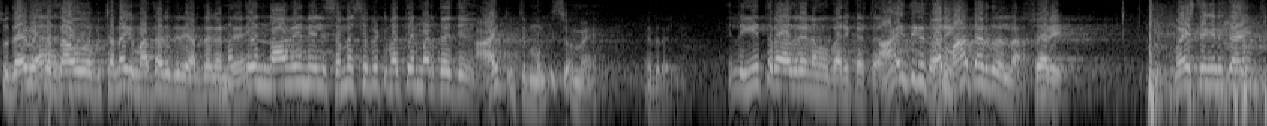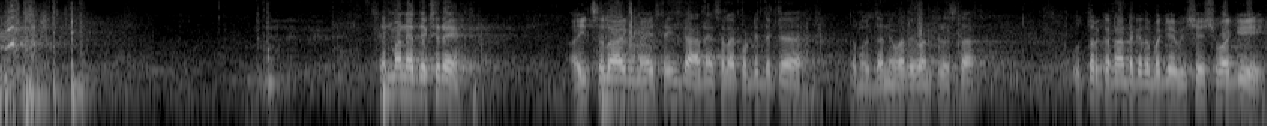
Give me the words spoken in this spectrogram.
ಸೊ ದಯವಿಟ್ಟು ತಾವು ಚೆನ್ನಾಗಿ ಮಾತಾಡಿದ್ರಿ ಅರ್ಧ ಗಂಟೆ. ಮತ್ತೇನ್ ನಾವೇನು ಇಲ್ಲಿ ಸಮಸ್ಯೆ ಬಿಟ್ಟು ಮತ್ತೇನ್ ಮಾಡ್ತಾ ಇದ್ದೀವಿ? ಆಯ್ತು ಚ- ಮುಗಿಸಿ ಒಮ್ಮೆ ಇದರಲ್ಲಿ. ಇಲ್ಲ ಈ ತರ ಆದ್ರೆ ನಮಗೆ ಭಾರಿ ಕಷ್ಟ ಆಯ್ತು ಈಗ ತಾವು ಮಾತಾಡಿದ್ರಲ್ಲ. ಸರಿ ಮಹೇಶ್ ತೆಂಗಿನಕಾಯಿ. ಸನ್ಮಾನ್ಯ ಅಧ್ಯಕ್ಷರೇ ಐದು ಸಲ ಆಗಿ ಮಹೇಶ್ ಆರನೇ ಸಲ ಕೊಟ್ಟಿದ್ದಕ್ಕೆ ತಮಗೆ ಧನ್ಯವಾದಗಳನ್ನು ತಿಳಿಸ್ತಾ ಉತ್ತರ ಕರ್ನಾಟಕದ ಬಗ್ಗೆ ವಿಶೇಷವಾಗಿ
